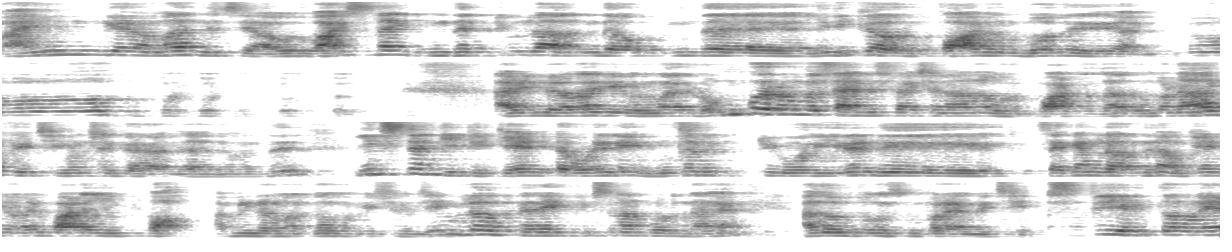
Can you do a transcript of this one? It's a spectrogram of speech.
பயங்கரமா இருந்துச்சு. அவர் வாய்ஸ் தான் இந்த டியூன்ல இந்த இந்த லிரிக்க அவர் பாடும்போது ஐயோ! அப்படின்ற மாதிரி ஒரு மாதிரி ரொம்ப ரொம்ப சாட்டிஸ்பாக்சனான ஒரு பாடல் தான் ரொம்ப நாள் கழிச்சு யுவன் சங்கர் ராஜா அது வந்து இன்ஸ்டன்ட் ஹிட் கேட்ட உடனே முதல் ஒரு இரண்டு செகண்ட்ல வந்து நம்ம கேட்ட உடனே பாடல் இப்பா அப்படின்ற மாதிரி தான் ஒரு விஷயம் இருந்துச்சு. உள்ள வந்து நிறைய கிளிப்ஸ் எல்லாம் போட்டிருந்தாங்க. அது ஒரு பக்கம் சூப்பரா இருந்துச்சு. ஃபர்ஸ்ட் எடுத்த உடனே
